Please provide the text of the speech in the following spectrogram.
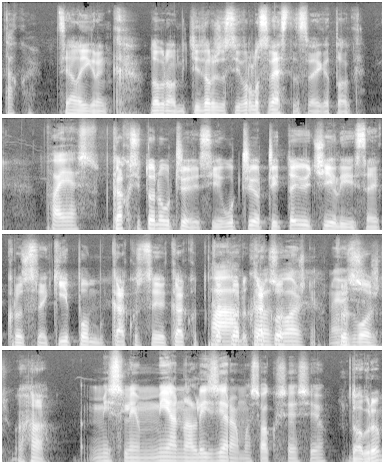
Tako je. Cijela igranka. Dobro, ali mi ti dolaš da si vrlo svestan svega toga. Pa jesu. Kako si to naučio? Jesi učio čitajući ili se kroz sa ekipom? Kako se, kako, Pa kako, kroz kako, vožnju. Ne Kroz više. vožnju, aha. Mislim, mi analiziramo svaku sesiju Dobro.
